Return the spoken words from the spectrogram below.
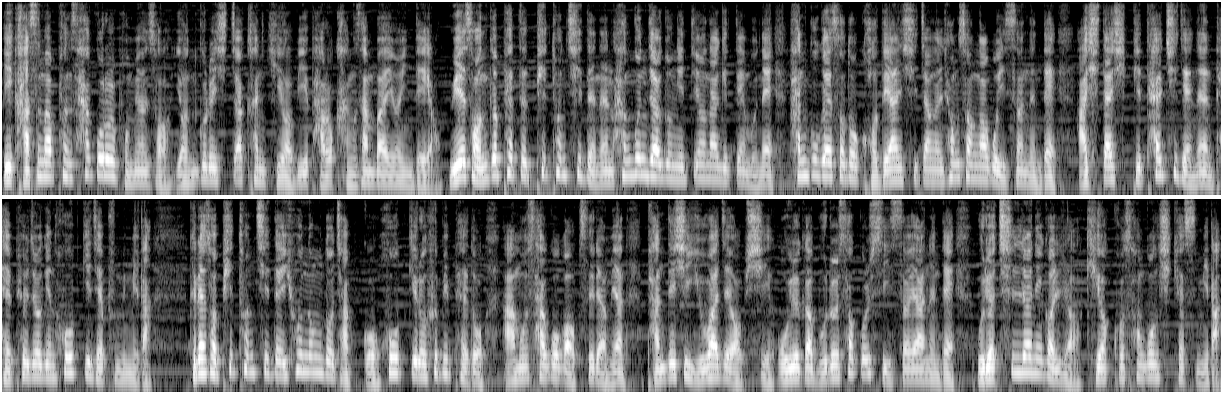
이 가슴 아픈 사고를 보면서 연구를 시작한 기업이 바로 강산바이오인데요. 위에서 언급했듯 피톤치드는 항균 작용이 뛰어나기 때문에 한국에서도 거대한 시장을 형성하고 있었는데 아시다시피 탈취제는 대표적인 호흡기 제품입니다. 그래서 피톤치드의 효능도 잡고 호흡기로 흡입해도 아무 사고가 없으려면 반드시 유화제 없이 오일과 물을 섞을 수 있어야 하는데 무려 7년이 걸려 기어코 성공시켰습니다.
